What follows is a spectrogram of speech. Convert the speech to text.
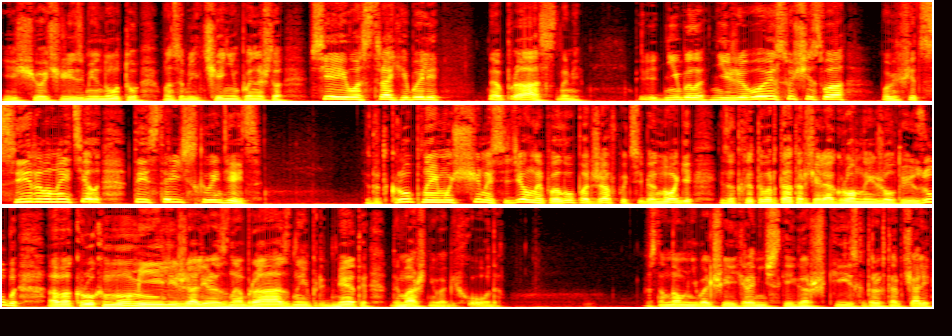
Еще через минуту он с облегчением понял, что все его страхи были напрасными. Перед ним было не живое существо, а мумифицированное тело доисторического индейца. Этот крупный мужчина сидел на полу, поджав под себя ноги, из открытого рта торчали огромные желтые зубы, а вокруг мумии лежали разнообразные предметы домашнего обихода. В основном небольшие керамические горшки, из которых торчали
